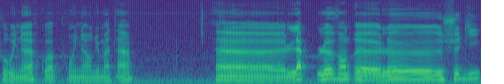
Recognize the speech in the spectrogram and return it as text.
pour une heure, quoi, pour une heure du matin. le, le jeudi,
